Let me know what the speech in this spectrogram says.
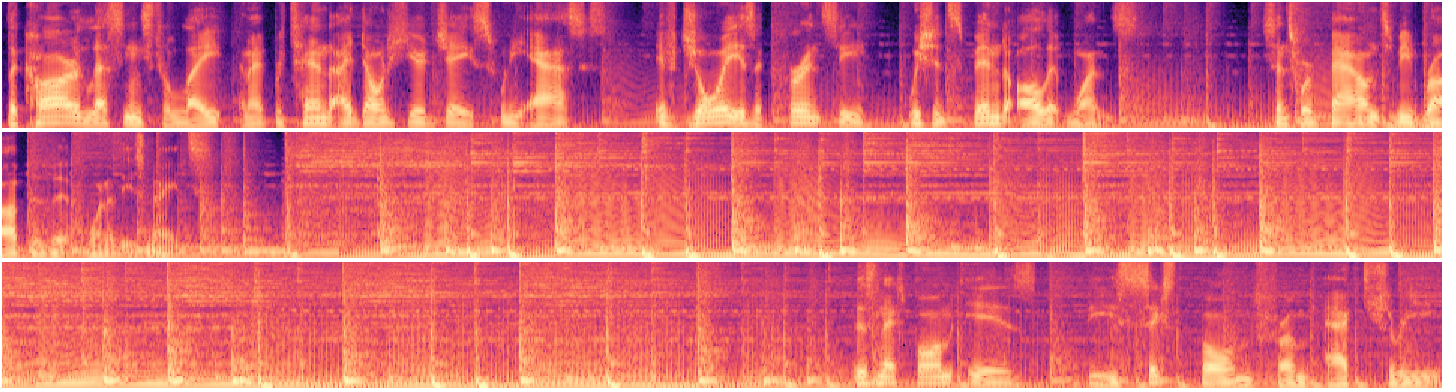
The car lessens to light, and I pretend I don't hear Jace when he asks if joy is a currency we should spend all at once, since we're bound to be robbed of it one of these nights. This next poem is the sixth poem from Act 3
